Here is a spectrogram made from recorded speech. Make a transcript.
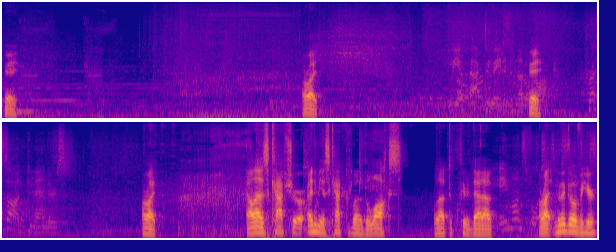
Okay. Activated another Okay. on, commanders. Alright. Al has captured, or enemy has captured one of the locks. We'll have to clear that out. Alright, I'm gonna go over here.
